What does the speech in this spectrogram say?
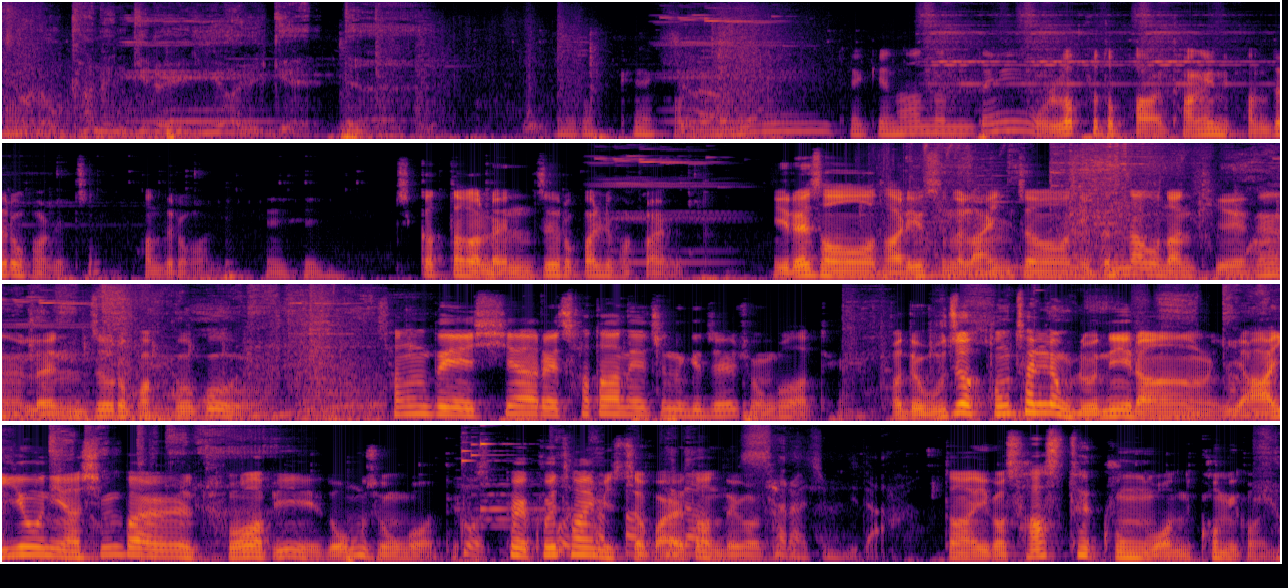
거룩하는 길을 열겠다. 이렇게 가면은 되긴 하는데 올라프도 바- 당연히 반대로 가겠죠? 반대로 가네. 에헤이. 집 갔다가 렌즈로 빨리 바꿔야겠다. 이래서 다리우스는 라인전이 끝나고 난 뒤에는 렌즈로 바꾸고 상대의 시야를 차단해주는 게 제일 좋은 것 같아요. 아, 근데 우주학 통찰력 룬이랑 이 아이오니아 신발 조합이 너무 좋은 것 같아요. 스펠 쿨타임이 진짜 말도 안 되거든요. 일단 이거 4스택 궁 원컴이거든요.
